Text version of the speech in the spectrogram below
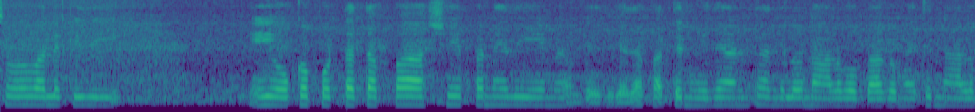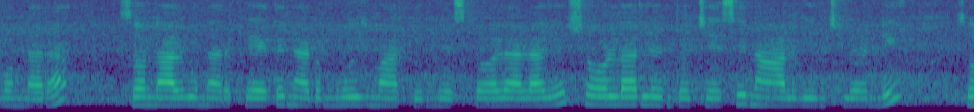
సో వాళ్ళకి ఈ ఒక పొట్ట తప్ప షేప్ అనేది ఏమీ ఉండేది కదా. పద్దెనిమిది అంటే అందులో నాలుగో భాగం అయితే నాలుగున్నర. సో నాలుగున్నరకి అయితే నడుము లూజ్ మార్కింగ్ చేసుకోవాలి. అలాగే షోల్డర్ లెంత్ వచ్చేసి నాలుగు ఇంచులు అండి. సో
